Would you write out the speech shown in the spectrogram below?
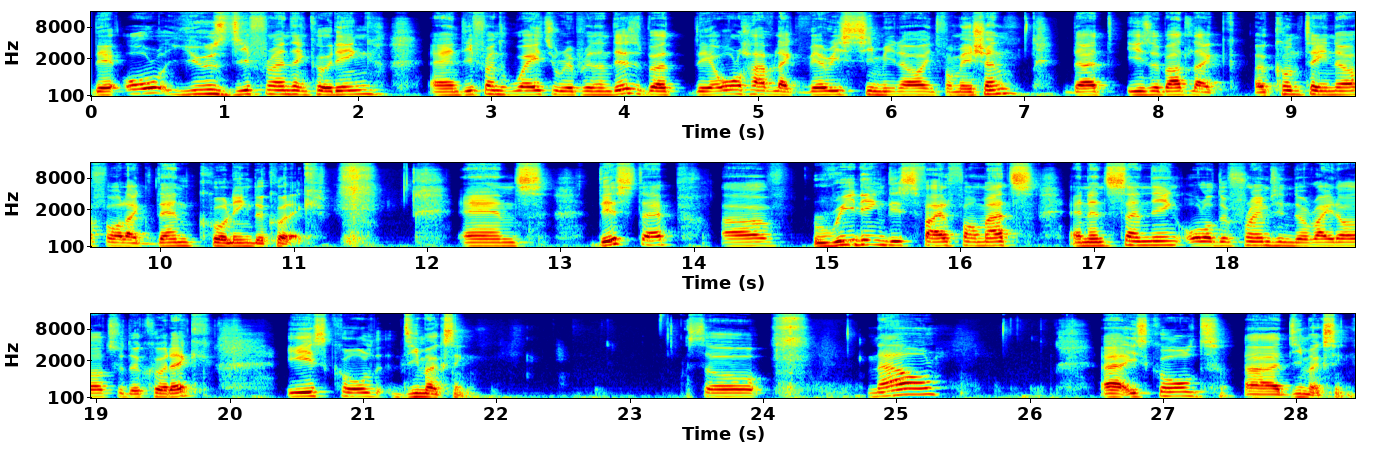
they all use different encoding and different way to represent this but they all have like very similar information that is about like a container for like then calling the codec. And this step of reading these file formats and then sending all of the frames in the right order to the codec is called demuxing. So now uh, it's called uh, demuxing.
